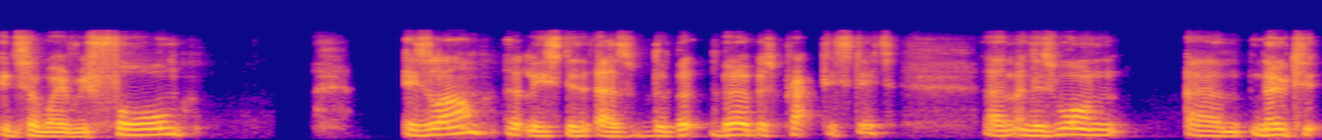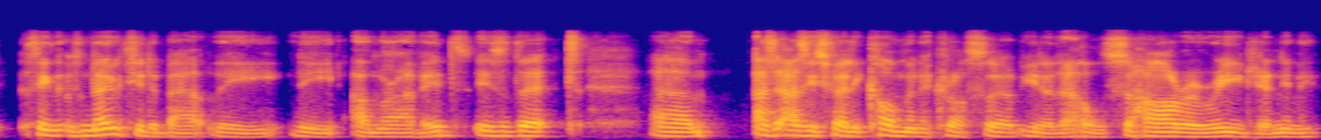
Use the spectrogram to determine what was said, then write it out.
in some way, reform Islam, at least as the Berbers practiced it. Um, and there's one um, thing that was noted about the the Almoravids is that um, as as is fairly common across uh, you know the whole Sahara region. I mean,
